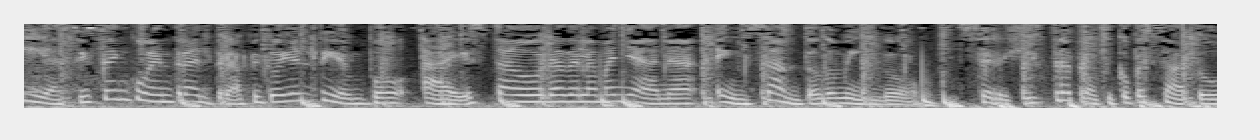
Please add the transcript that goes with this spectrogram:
Y así se encuentra el tráfico y el tiempo a esta hora de la mañana en Santo Domingo. Se registra tráfico pesado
